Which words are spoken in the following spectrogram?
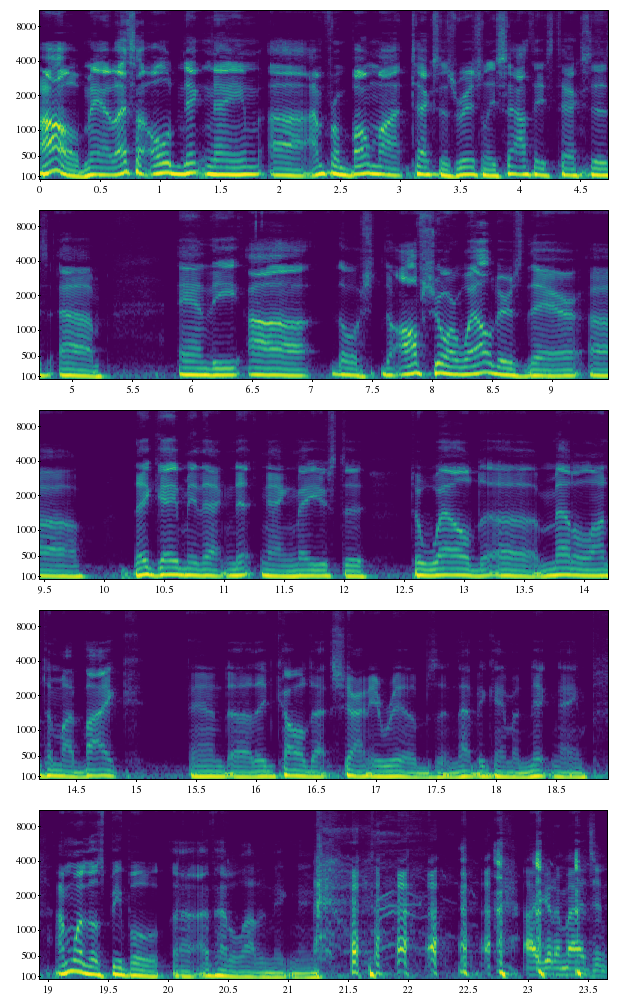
Oh man, that's an old nickname. Uh, I'm from Beaumont, Texas, originally Southeast Texas, um, and the, uh, the the offshore welders there uh, they gave me that nickname. They used to to weld uh, metal onto my bike and uh, they'd call that shiny ribs, and that became a nickname. I'm one of those people. Uh, I've had a lot of nicknames. I can imagine.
